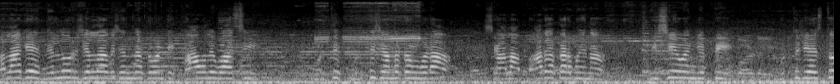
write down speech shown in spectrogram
అలాగే నెల్లూరు జిల్లాకు చెందినటువంటి కావలి వాసి మృతి మృతి చెందడం కూడా చాలా బాధాకరమైన విషయం అని చెప్పి గుర్తు చేస్తూ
